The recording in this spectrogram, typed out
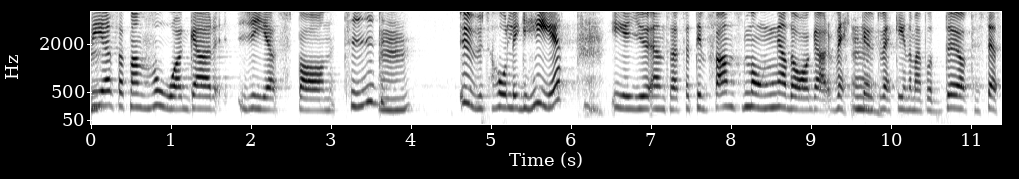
Dels att man vågar ge span tid. Uthållighet är ju en så här, för det fanns många dagar, vecka ut och vecka in, de här på att dö av tristess.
